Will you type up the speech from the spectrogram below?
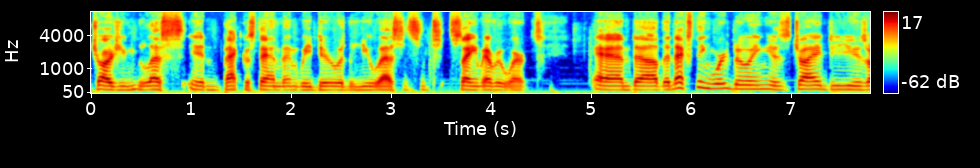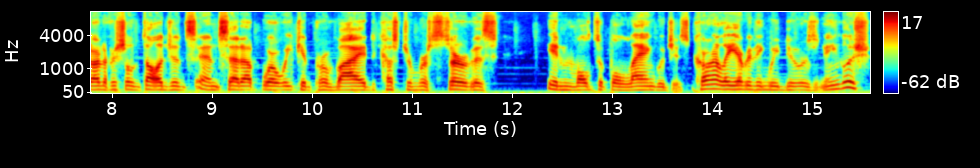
charging less in Pakistan than we do in the US. It's the same everywhere. And uh, the next thing we're doing is trying to use artificial intelligence and set up where we can provide customer service in multiple languages. Currently, everything we do is in English.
